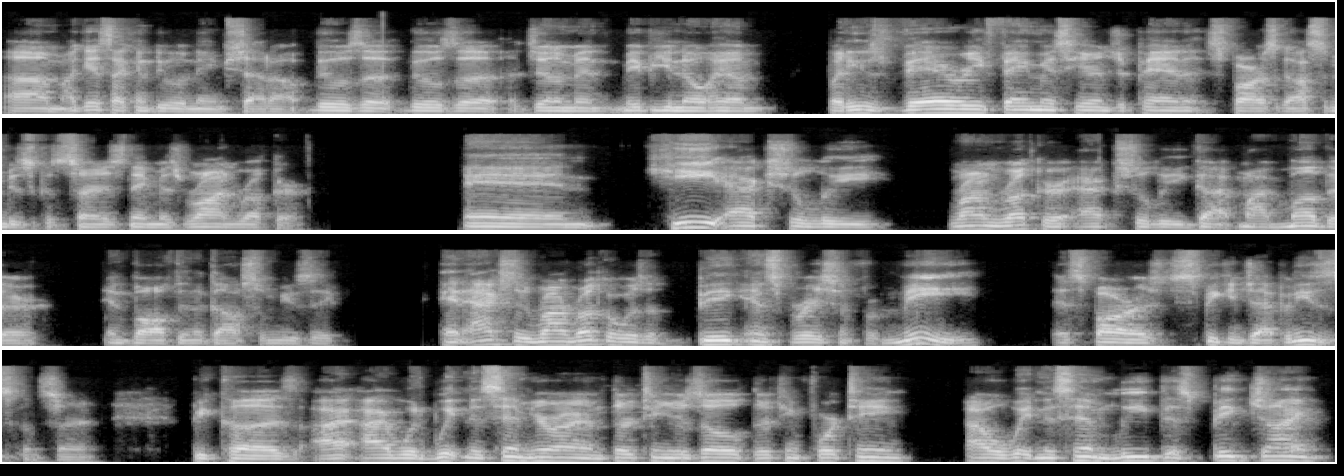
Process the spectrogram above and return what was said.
um, i guess i can do a name shout out there was a there was a, a, gentleman maybe you know him but he was very famous here in japan as far as gospel music is concerned his name is ron rucker and he actually ron rucker actually got my mother involved in the gospel music and actually ron rucker was a big inspiration for me as far as speaking Japanese is concerned, because I, I would witness him. Here I am, 13 years old, 13, 14. I would witness him lead this big giant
